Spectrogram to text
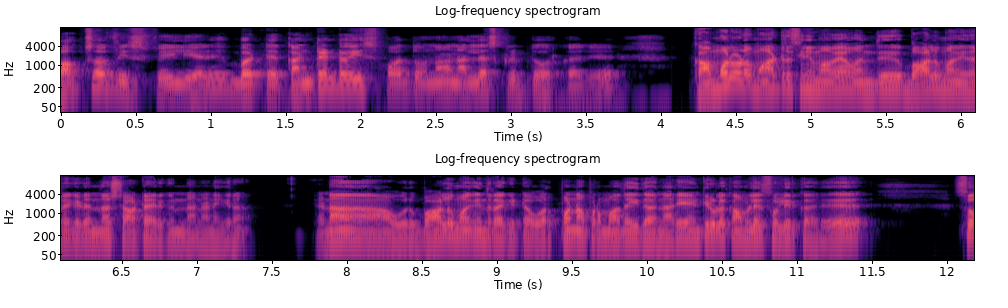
box office failure but content wise பார்த்தோம்னா நல்ல ஸ்கிரிப்ட் ஒர்க் அது. கமலோட மாற்று சினிமாவே வந்து பாலு மகேந்திரா கிட்ட தான் ஸ்டார்ட் ஆயிருக்குன்னு நான் நினைக்கிறேன். ஏன்னா ஒரு பாலு மகேந்திரா கிட்ட ஒர்க் பண்ண அப்புறமா தான் இதை நிறைய இன்டர்வியூல கமலே சொல்லியிருக்காரு. ஸோ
